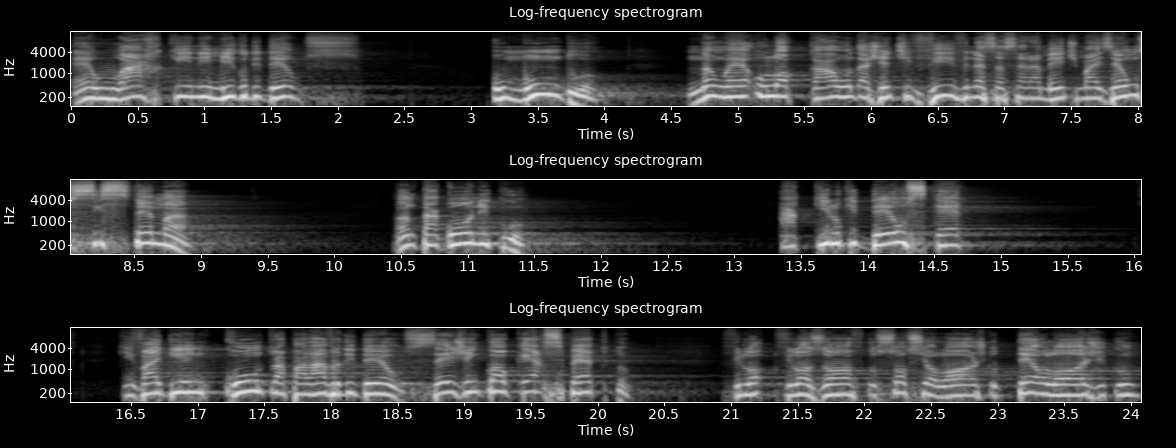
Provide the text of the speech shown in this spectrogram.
é o arqui-inimigo de Deus. O mundo não é o local onde a gente vive necessariamente, mas é um sistema antagônico àquilo que Deus quer, que vai de encontro à palavra de Deus, seja em qualquer aspecto filosófico, sociológico, teológico.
